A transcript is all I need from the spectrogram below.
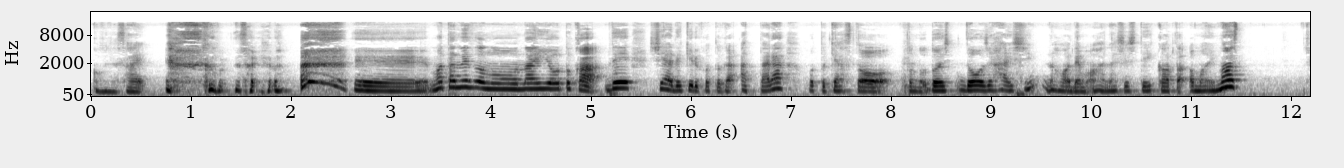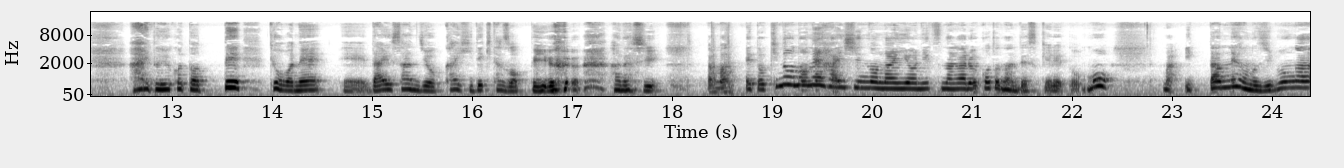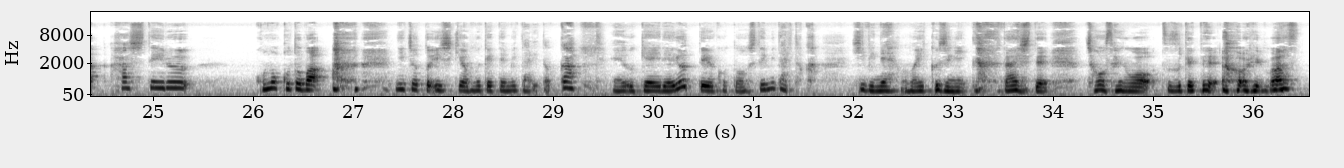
ごめんなさい。ごめんなさい えー、またね、その内容とかでシェアできることがあったら、ポッドキャストとの同時配信の方でもお話ししていこうと思います。はい、ということで、今日はね、えー、大惨事を回避できたぞっていう 話。ま、えっと、昨日のね、配信の内容につながることなんですけれども、まあ、一旦ね、その自分が発しているこの言葉 にちょっと意識を向けてみたりとか、えー、受け入れるっていうことをしてみたりとか、日々ね、この育児に対して挑戦を続けております。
